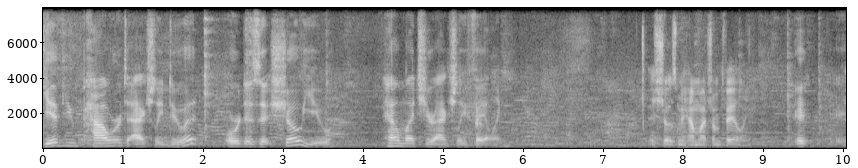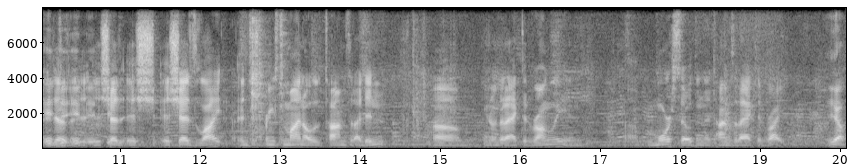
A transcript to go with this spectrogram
give you power to actually do it, or does it show you how much you're actually failing? It shows me how much I'm failing. It it, it does. It, it, it, shed, it, sh- it sheds light and just brings to mind all the times that I didn't, um, you know, that I acted wrongly, and uh, more so than the times that I acted right. Yeah.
